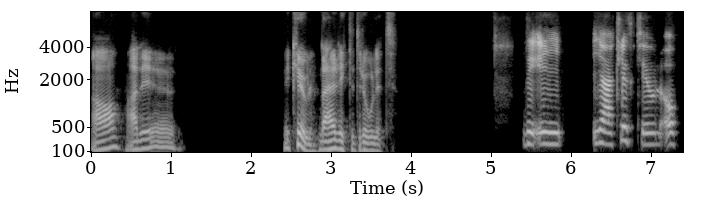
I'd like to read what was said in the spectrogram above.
ja, ja det, är, det är kul. Det här är riktigt roligt. Det är jäkligt kul och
